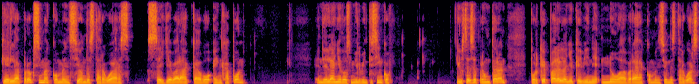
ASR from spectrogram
que la próxima convención de Star Wars se llevará a cabo en Japón en el año 2025. Y ustedes se preguntarán, ¿por qué para el año que viene no habrá convención de Star Wars?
